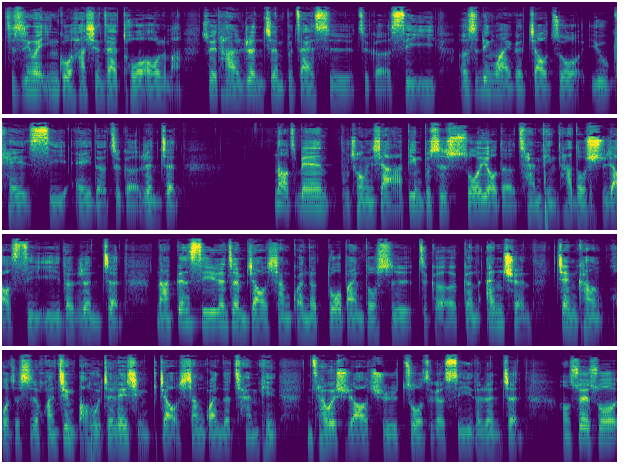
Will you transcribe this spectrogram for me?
只是因为英国它现在脱欧了嘛，所以它的认证不再是这个 CE，而是另外一个叫做 UKCA 的这个认证。那我这边补充一下，并不是所有的产品它都需要 CE 的认证。那跟 CE 认证比较相关的，多半都是这个跟安全、健康或者是环境保护这类型比较相关的产品，你才会需要去做这个 CE 的认证。哦，所以说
